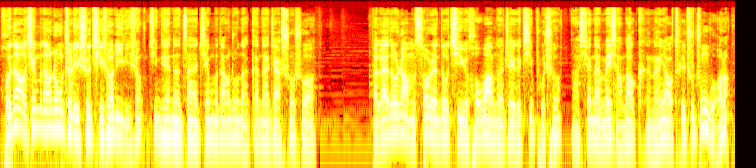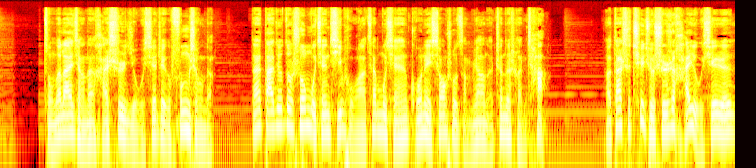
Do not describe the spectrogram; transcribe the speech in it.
回到节目当中，这里是汽车立体声。今天呢，在节目当中呢，跟大家说说，本来都让我们所有人都寄予厚望的这个吉普车啊，现在没想到可能要退出中国了。总的来讲呢，还是有些这个风声的。来，大家都说目前吉普啊，在目前国内销售怎么样呢？真的是很差啊。但是确确实实还有些人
